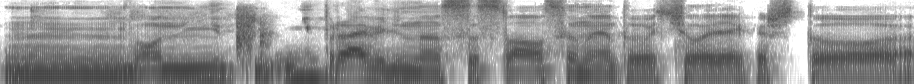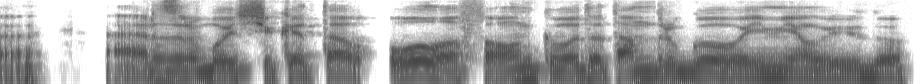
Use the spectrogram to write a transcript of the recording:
он не, неправильно сослался на этого человека, что разработчик это Олаф, а он кого-то там другого имел в виду.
